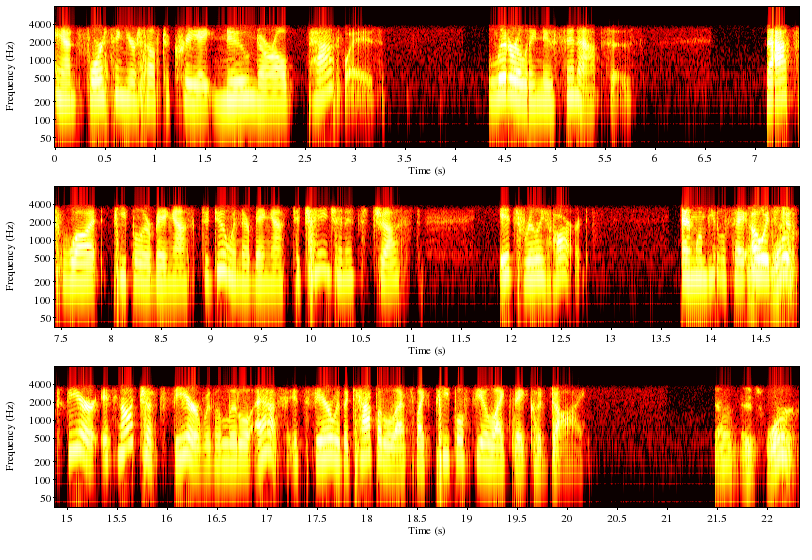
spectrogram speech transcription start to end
and forcing yourself to create new neural pathways, literally new synapses. That's what people are being asked to do when they're being asked to change, and it's just, it's really hard. And when people say, "Oh, it's just fear," it's not just fear with a little f. It's fear with a capital F. Like people feel like they could die. Yeah, it's work.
